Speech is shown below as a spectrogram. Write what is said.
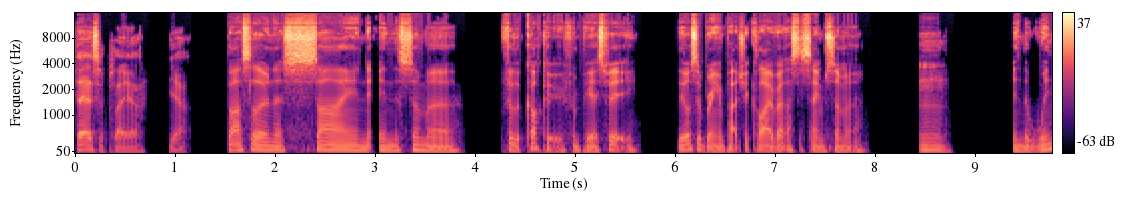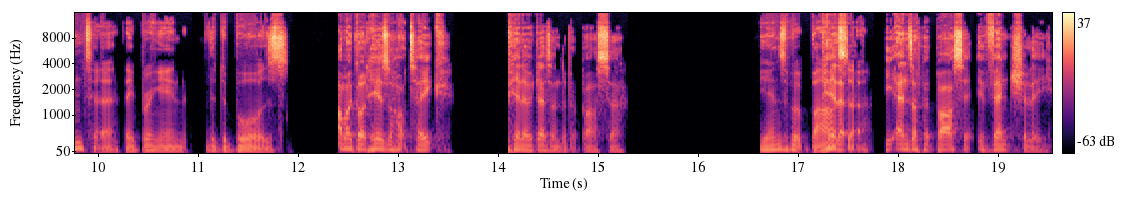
There's a player. Yeah. Barcelona sign in the summer Phillip Cocu from PSV. They also bring in Patrick Kluivert. That's the same summer. Mm. In the winter, they bring in the De Boers. Oh my God. Here's a hot take. Pirlo does end up at Barca. He ends up at Barca. He ends up at Barca eventually.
